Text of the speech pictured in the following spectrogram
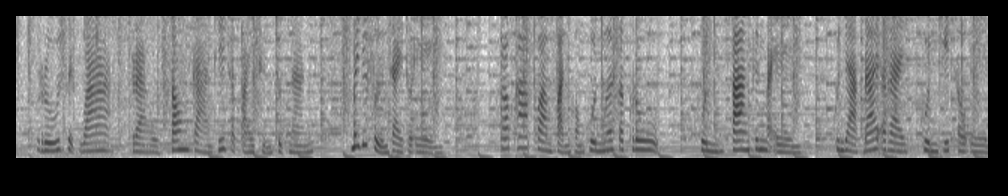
ำรู้สึกว่าเราต้องการที่จะไปถึงจุดนั้น ไม่ได้ฝืนใจตัวเอง เพราะภาพความฝันของคุณเมื่อสักครู่ คุณสร้างขึ้นมาเอง คุณอยากได้อะไร คุณคิดเอาเอง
